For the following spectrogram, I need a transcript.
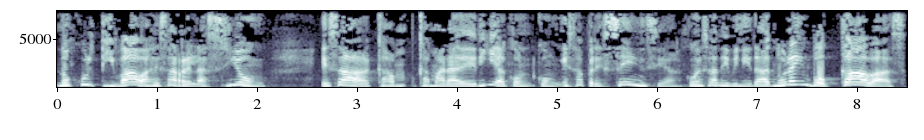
no cultivabas esa relación, esa camaradería con, con, esa presencia, con esa divinidad, no la invocabas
